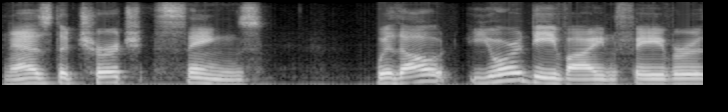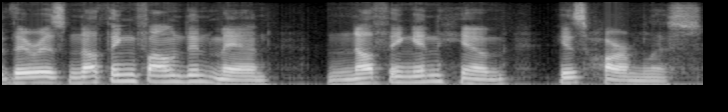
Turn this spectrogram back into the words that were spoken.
And as the church sings, Without your divine favor, there is nothing found in man, nothing in him is harmless.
